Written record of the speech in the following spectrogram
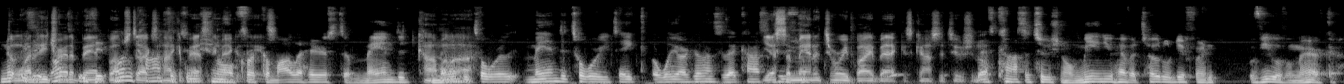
No, Then why did he try to ban bump stocks and high-capacity unconstitutional for? Kamala Harris to manda- Kamala. mandatory mandatory take away our guns? Is that constitutional? Yes, a mandatory buyback is constitutional. That's constitutional. Me and you have a total different view of America.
